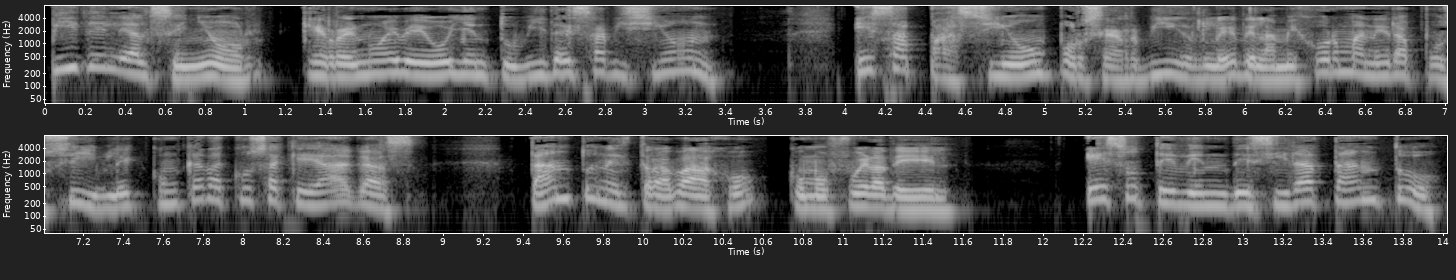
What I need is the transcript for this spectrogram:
Pídele al Señor que renueve hoy en tu vida esa visión, esa pasión por servirle de la mejor manera posible con cada cosa que hagas, tanto en el trabajo como fuera de él. Eso te bendecirá tanto.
